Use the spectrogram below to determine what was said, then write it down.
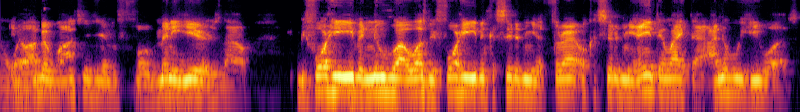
Oh, you know, I've been watching him for many years now. Before he even knew who I was, before he even considered me a threat or considered me anything like that, I knew who he was,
